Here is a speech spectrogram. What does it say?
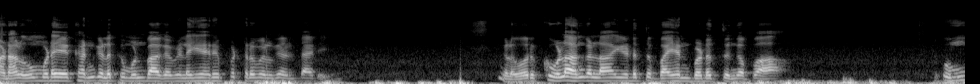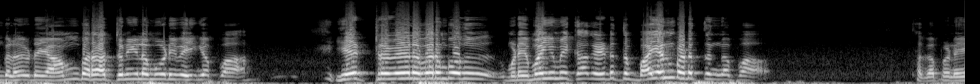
ஆனால் உம்முடைய கண்களுக்கு முன்பாக விலையேறி பெற்றவர்கள் டாடி எங்களை ஒரு கூழாங்கல்லாக எடுத்து பயன்படுத்துங்கப்பா. உங்களுடைய அம்பரா துணியில மூடி வைங்கப்பா. ஏற்ற வேலை வரும்போது உம்முடைய மகிமைக்காக எடுத்து பயன்படுத்துங்கப்பா. தகப்பனே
